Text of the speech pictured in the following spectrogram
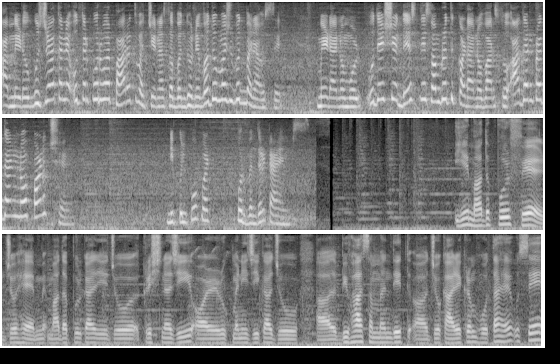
આ મેળો ગુજરાત અને ઉત્તર પૂર્વ ભારત વચ્ચેના સંબંધોને વધુ મજબૂત બનાવશે. મેળાનો મૂળ ઉદ્દેશ્ય દેશની સમૃદ્ધ કળાનો વારસો આદાન પ્રદાનનો પણ છે. निपुल पोपट पोरबंदर टाइम्स। ये माधवपुर फेयर जो है, माधवपुर का ये जो कृष्णा जी और रुक्मणी जी का जो विवाह संबंधित जो कार्यक्रम होता है उससे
